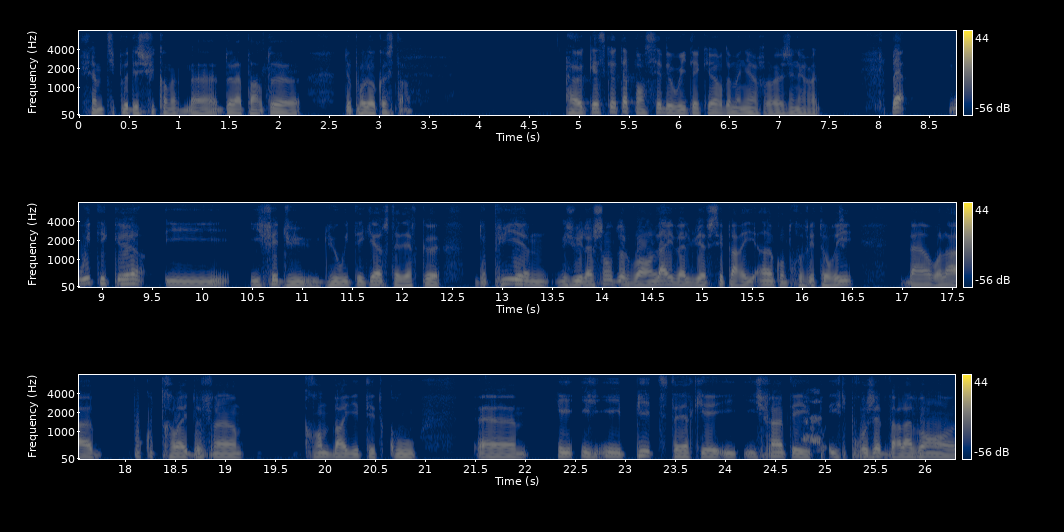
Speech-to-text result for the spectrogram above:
je suis un petit peu déçu quand même de la part de, de Paulo Costa. Euh, qu'est-ce que tu as pensé de Whitaker de manière générale? Ben, Whittaker, il, fait du, du Whittaker, c'est-à-dire que depuis, euh, j'ai eu la chance de le voir en live à l'UFC Paris 1 contre Vettori. Ben voilà, beaucoup de travail de fin, grande variété de coups. Euh, il, pite, c'est-à-dire qu'il il- il feinte et il, se projette vers l'avant, euh,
